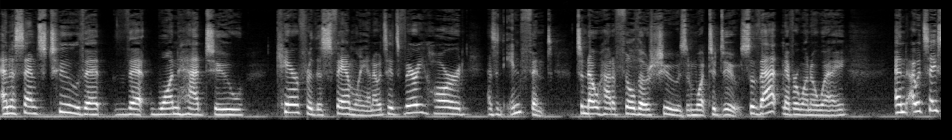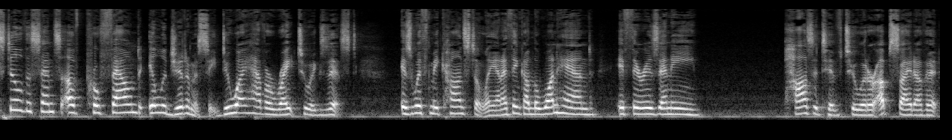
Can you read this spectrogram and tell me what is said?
and a sense too that that one had to care for this family. And i would say it's very hard as an infant to know how to fill those shoes and what to do. So that never went away and I would say still the sense of profound illegitimacy. Do I have a right to exist? Is with me constantly. And I think on the one hand, if there is any positive to it or upside of it,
